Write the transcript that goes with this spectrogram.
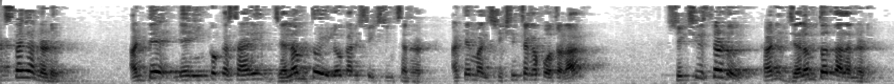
ఖచ్చితంగా అన్నాడు. అంటే నేను ఇంకొకసారి జలంతో ఈ లోకాన్ని శిక్షించన్నాడు అంటే మళ్ళీ శిక్షించకపోతాడా? శిక్షిస్తాడు కానీ జలంతో కాదన్నాడు.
